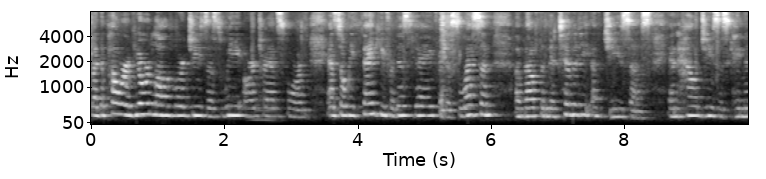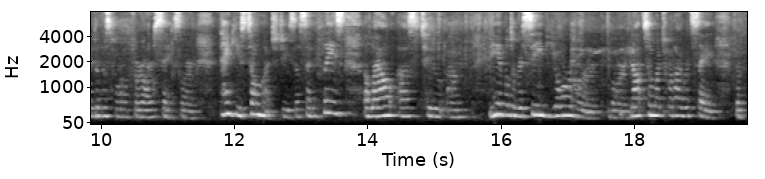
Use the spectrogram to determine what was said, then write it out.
by the power of your love, Lord Jesus. We are transformed. And so we thank you for this day, for this lesson about the nativity of Jesus and how Jesus came into this world for our sakes, Lord. Thank you so much, Jesus. And please allow us to um, be able to receive your word, Lord. Not so much what I would say, but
